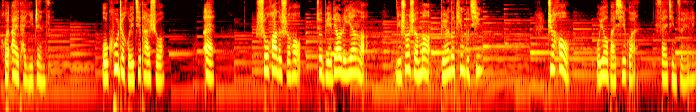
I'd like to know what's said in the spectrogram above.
会爱他一阵子。我哭着回击他说：“哎，说话的时候。”就别叼着烟了，你说什么别人都听不清。之后，我又把吸管塞进嘴里。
